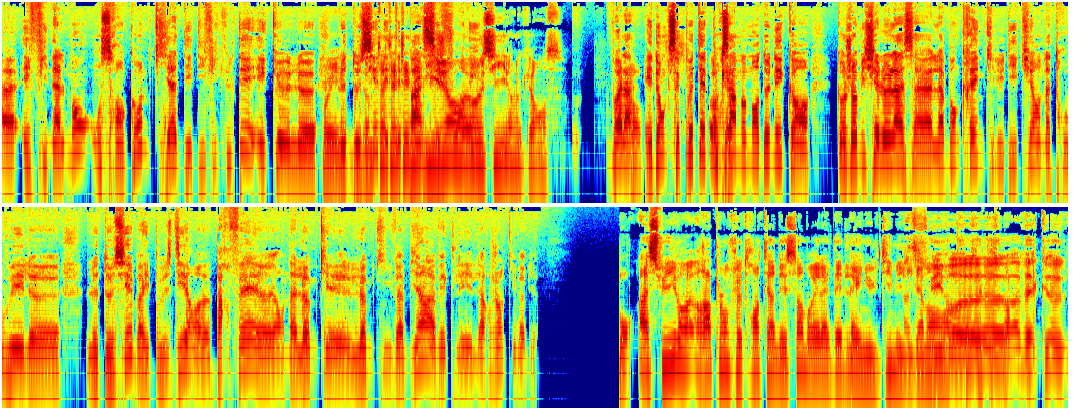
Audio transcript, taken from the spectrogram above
euh, et finalement, on se rend compte qu'il y a des difficultés et que le, Oui, dossier n'était pas assez fourni. aussi, en l'occurrence. Voilà. Bon. Et donc c'est peut-être pour ça à un moment donné quand quand Jean-Michel Aulas a la banque Reine qui lui dit tiens on a trouvé le, le dossier, bah il peut se dire euh, parfait, euh, on a l'homme qui l'homme qui va bien avec l'argent qui va bien. Bon, à suivre. Rappelons que le 31 décembre est la deadline ultime, À évidemment. suivre sur cette euh, avec euh,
